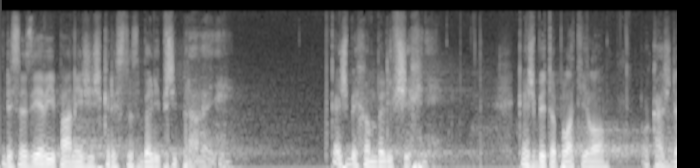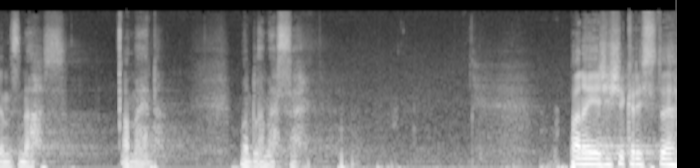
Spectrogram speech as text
kdy se zjeví Pán Ježíš Kristus, byli připraveni. Kež bychom byli všichni. Kež by to platilo o každém z nás. Amen. Modleme se. Pane Ježíši Kriste,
